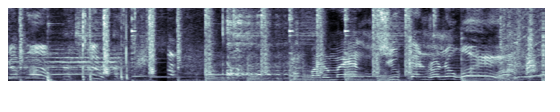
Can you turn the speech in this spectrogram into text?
joker. Spider-Man, you can run away.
